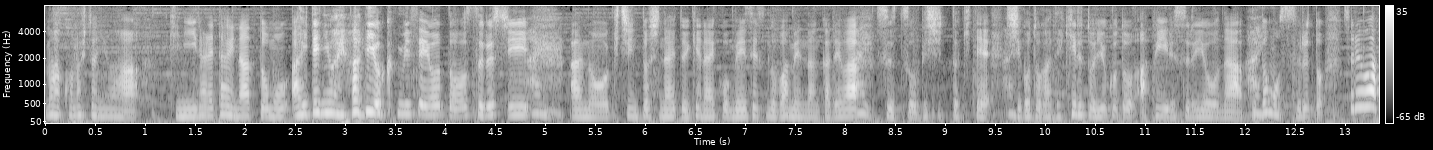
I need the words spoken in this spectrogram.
まあ、この人には気に入られたいなと思う相手にはやはりよく見せようとするし、はいあのきちんとしないといけないこう面接の場面なんかでは、はいスーツをビシッと着てはい仕事ができるということをアピールするようなこともすると、それは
